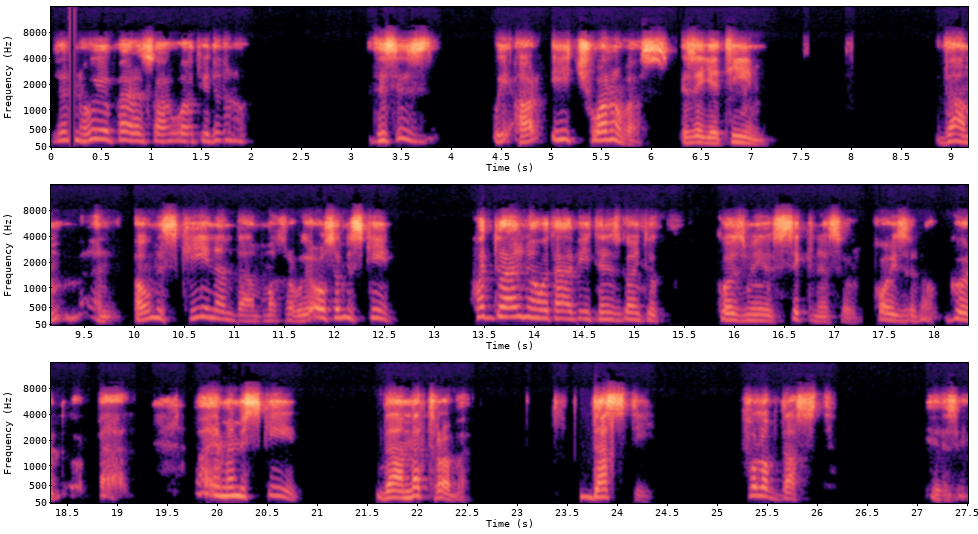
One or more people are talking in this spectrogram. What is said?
You don't know who your parents are, what you don't know. This is, we are, each one of us is a yatim. The, and oh, miskin and the maqrab, we're also miskin. What do I know what I've eaten is going to cause me sickness or poison or good or bad? I am a miskin. The matraba, dusty, full of dust. You see,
